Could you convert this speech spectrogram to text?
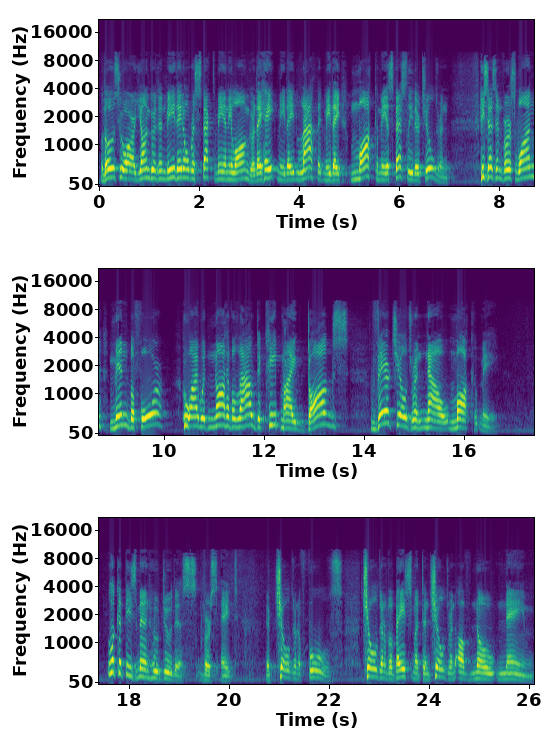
Those who are younger than me, they don't respect me any longer. They hate me. They laugh at me. They mock me, especially their children. He says in verse 1 Men before, who I would not have allowed to keep my dogs, their children now mock me. Look at these men who do this, verse 8. They're children of fools, children of abasement, and children of no name.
